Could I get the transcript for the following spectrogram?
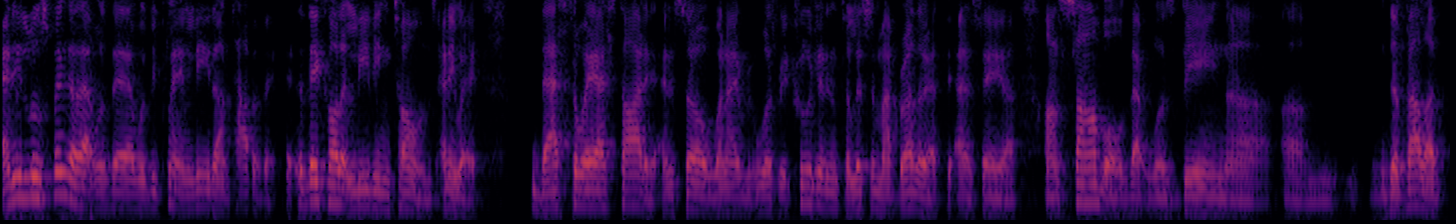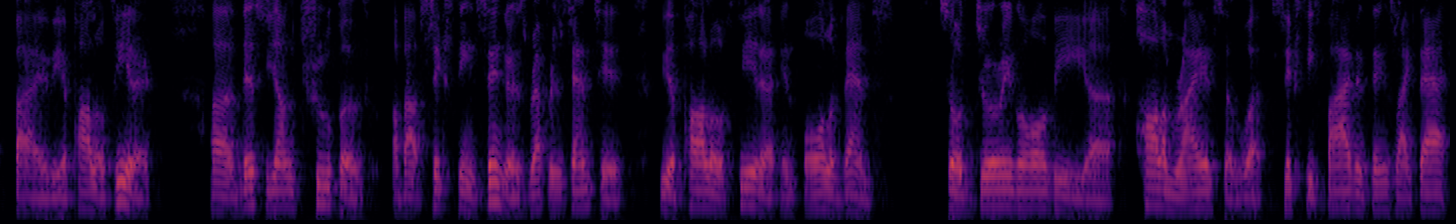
any loose finger that was there would be playing lead on top of it. They call it leading tones. Anyway, that's the way I started. And so when I was recruited into Listen My Brother at the, as a uh, ensemble that was being uh, um, developed by the Apollo Theater, uh, this young troupe of about 16 singers represented the Apollo Theater in all events. So during all the uh, Harlem riots of what 65 and things like that,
